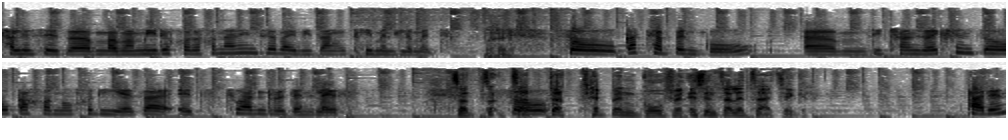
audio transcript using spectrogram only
tlhalosetsa mamamedi gore go na le ntho e ba bitsang payment limit. So ka tap and go, um, the transactions tseo ka kgonang go di etsa it's 200 and less. tsa So- tap and go fela e seng tsa letsatsi Pardon?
